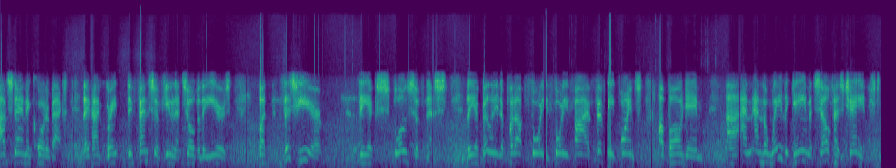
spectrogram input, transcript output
outstanding quarterbacks. They've had great defensive units over the years. But this year, the explosiveness, the ability to put up 40, 45, 50 points a ball game, uh, and, and the way the game itself has changed,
